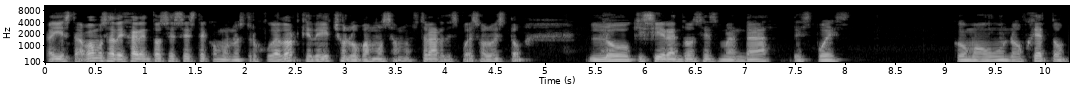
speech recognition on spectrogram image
Ahí está. Vamos a dejar entonces este como nuestro jugador, que de hecho lo vamos a mostrar después, solo esto. Lo quisiera entonces mandar después como un objeto.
